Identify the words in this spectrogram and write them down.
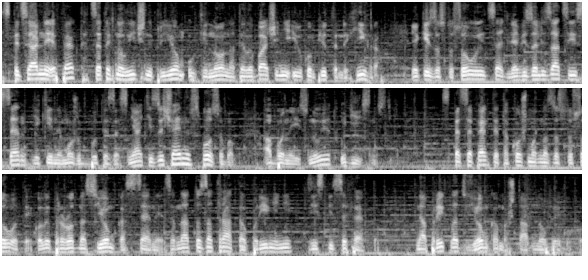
Спеціальний ефект це технологічний прийом у кіно, на телебаченні і у комп'ютерних іграх, який застосовується для візуалізації сцен, які не можуть бути засняті звичайним способом або не існують у дійсності. Спецефекти також можна застосовувати, коли природна зйомка сцени занадто затратна в порівнянні зі спецефектом, наприклад, зйомка масштабного вибуху.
